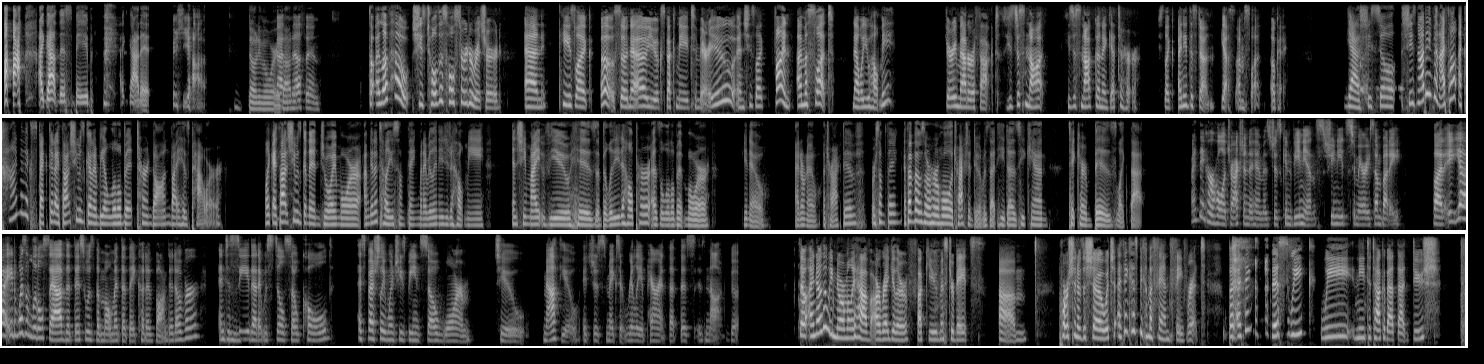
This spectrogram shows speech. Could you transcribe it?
I got this, babe. I got it. yeah, Don't even worry got about it. nothing. So I love how she's told this whole story to Richard, And he's like, "Oh, so now you expect me to marry you?" And she's like, "Fine, I'm a slut. Now will you help me?" Very matter of fact. He's just not he's just not going to get to her. She's like, "I need this done." Yes, I'm a slut. Okay. Yeah, she's still she's not even I thought I kind of expected I thought she was going to be a little bit turned on by his power. Like I thought she was going to enjoy more. I'm going to tell you something, but I really need you to help me. And she might view his ability to help her as a little bit more, you know, I don't know, attractive or something. I thought that was her whole attraction to him is that he does he can take care of biz like that. I think her whole attraction to him is just convenience. She needs to marry somebody. But it, yeah, it was a little sad that this was the moment that they could have bonded over and to Mhm. see that it was still so cold, especially when she's being so warm to Matthew. It just makes it really apparent that this is not good. So I know that we normally have our regular "fuck you, Mr. Bates" um, portion of the show, which I think has become a fan favorite. But I think this week we need to talk about that douche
